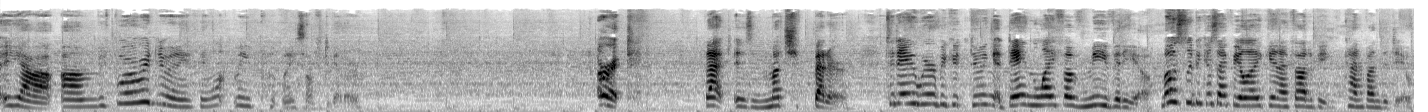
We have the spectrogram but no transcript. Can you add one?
yeah, um, before we do anything, let me put myself together. Alright, that is much better. Today we're doing a day in the life of me video, mostly because I feel like it and I thought it'd be kind of fun to do.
